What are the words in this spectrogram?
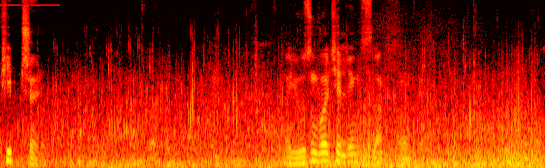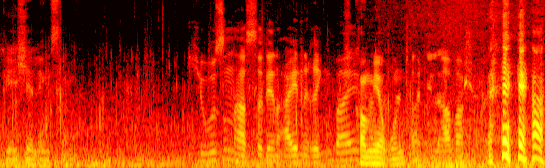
Piept schön. Na, Jusen wollte hier links lang. Okay. Gehe ich hier links lang. Houston, hast du den einen Ring bei? Ich komm hier runter. Die Lava schmeißen.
